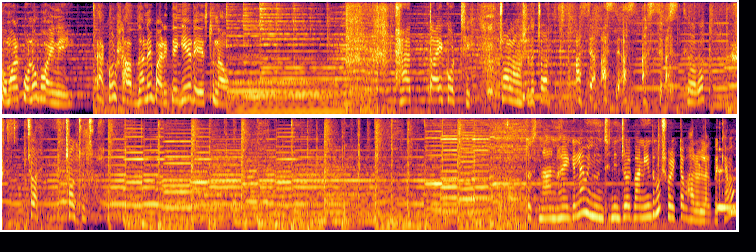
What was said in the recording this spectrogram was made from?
তোমার কোনো ভয় নেই। এখন সাবধানে বাড়িতে গিয়ে রেস্ট নাও। হ্যাঁ তাই করছি। চল আমার সাথে, চল। আস্তে আস্তে আস্তে আস্তে আস্তে বাবা। চল চল চল চল। তো স্নান হয়ে গেলে আমি নুন, চিনির জল বানিয়ে দেবো, শরীরটা ভালো লাগবে, কেমন?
